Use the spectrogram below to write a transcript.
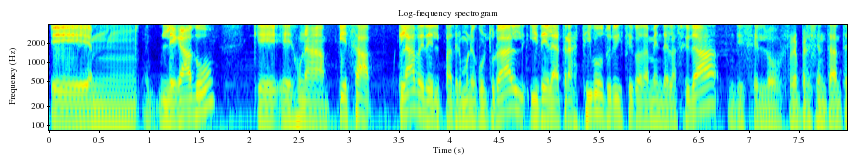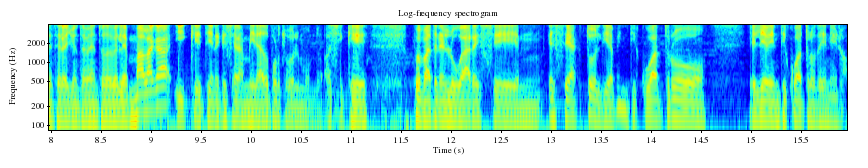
Eh, legado que es una pieza clave del patrimonio cultural y del atractivo turístico también de la ciudad, dicen los representantes del Ayuntamiento de Vélez Málaga, y que tiene que ser admirado por todo el mundo. Así que pues va a tener lugar ese, ese acto el día 24 el día 24 de enero.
